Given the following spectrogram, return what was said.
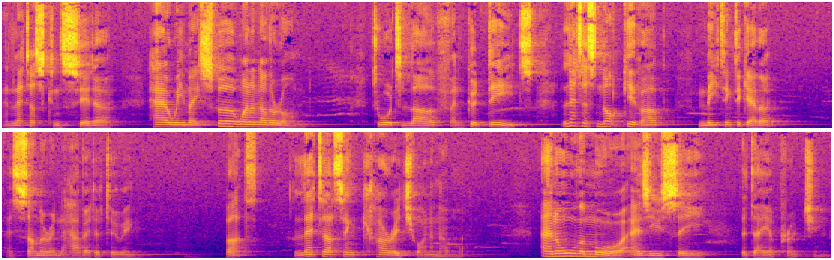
and let us consider how we may spur one another on towards love and good deeds. Let us not give up meeting together, as some are in the habit of doing, but let us encourage one another, and all the more as you see the day approaching.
